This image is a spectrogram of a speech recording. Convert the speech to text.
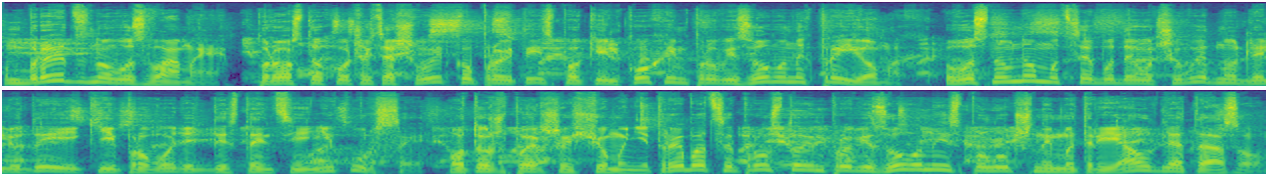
on a Бред знову з вами. Просто хочеться швидко пройтись по кількох імпровізованих прийомах. В основному це буде очевидно для людей, які проводять дистанційні курси. Отож, перше, що мені треба, це просто імпровізований сполучний матеріал для тазу.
